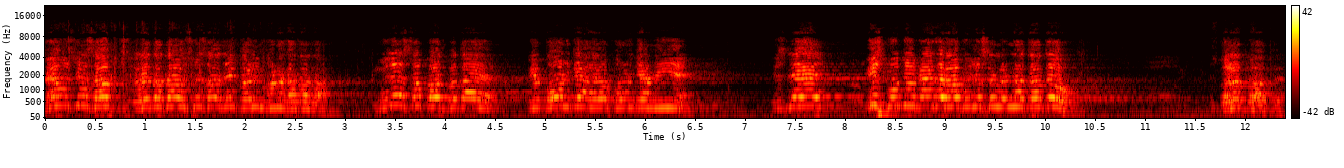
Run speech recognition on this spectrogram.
मैं उसके साथ रहता था, उसके साथ एक में खाना खाता था। मुझे सब बात पता है कि कौन क्या है और कौन क्या नहीं है। इसलिए इस मुद्दे पे अगर आप इलेक्शन लड़ना चाहते हो, गलत बात है।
